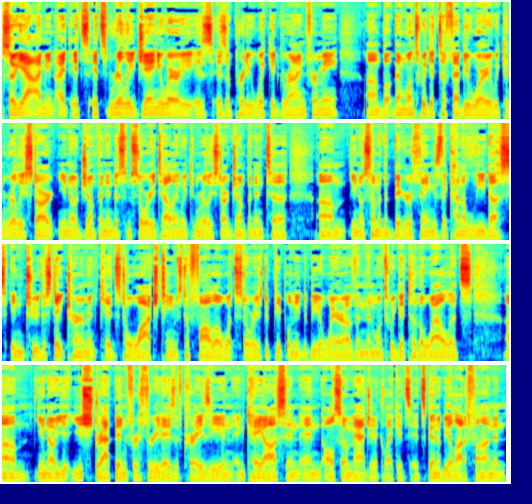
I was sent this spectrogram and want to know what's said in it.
so yeah, I mean, I, it's it's really January is is a pretty wicked grind for me. Um, but then once we get to February, we can really start, you know, jumping into some storytelling. We can really start jumping into, um, you know, some of the bigger things that kind of lead us into the state tournament. Kids to watch, teams to follow. What stories do people need to be aware of? And then once we get to the well, it's, um, you know, you, you, strap in for three days of crazy and, and chaos and and also magic. Like it's it's going to be a lot of fun. And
